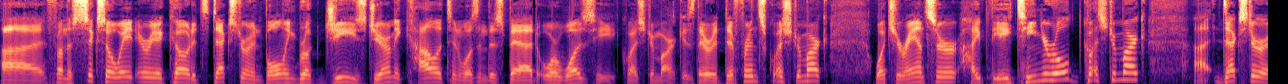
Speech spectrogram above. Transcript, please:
Uh, from the 608 area code, it's Dexter and Bolingbrook. Geez, Jeremy Colliton wasn't this bad, or was he? Question mark. Is there a difference? Question mark. What's your answer? Hype the 18 year old? Question mark. Uh, Dexter,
